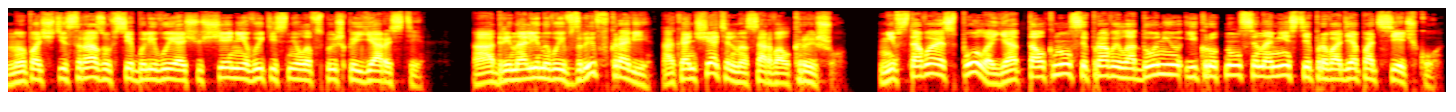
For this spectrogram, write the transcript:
Но почти сразу все болевые ощущения вытеснила вспышкой ярости, а адреналиновый взрыв в крови окончательно сорвал крышу. Не вставая с пола, я оттолкнулся правой ладонью и крутнулся на месте, проводя подсечку.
